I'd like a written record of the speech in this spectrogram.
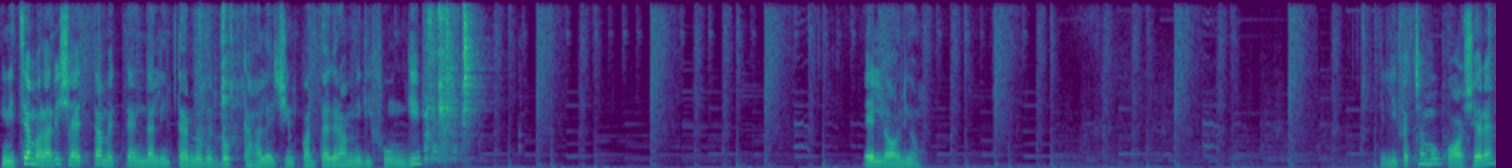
Iniziamo la ricetta mettendo all'interno del boccale 50 g di funghi e l'olio. E li facciamo cuocere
